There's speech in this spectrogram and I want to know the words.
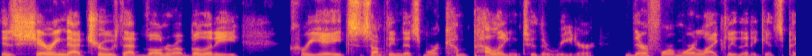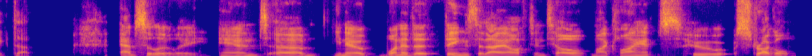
is sharing that truth that vulnerability creates something that's more compelling to the reader therefore more likely that it gets picked up Absolutely. And, um, you know, one of the things that I often tell my clients who struggle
